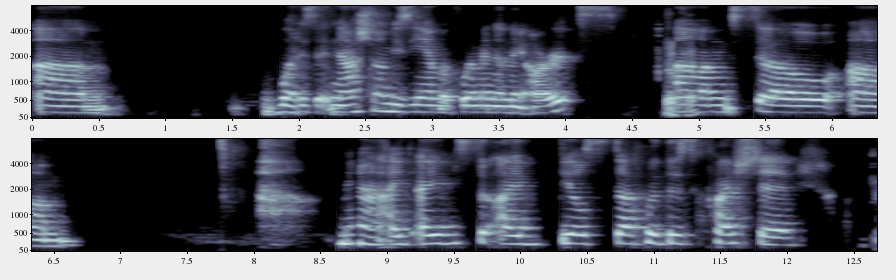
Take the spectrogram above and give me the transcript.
um, what is it? National museum of women in the arts. Okay. um, so um, man I, I so i feel stuck with this question.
